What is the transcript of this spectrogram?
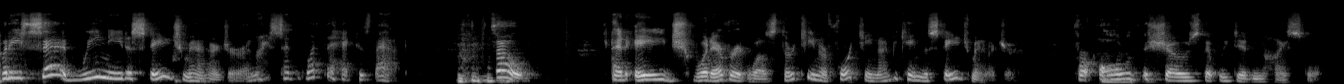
but he said, We need a stage manager. And I said, What the heck is that? so at age whatever it was, 13 or 14, I became the stage manager for all of the shows that we did in high school.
